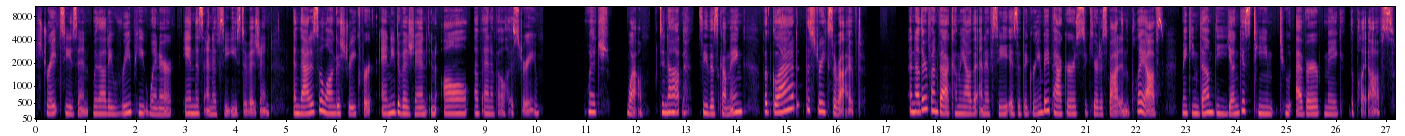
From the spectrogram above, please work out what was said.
straight season without a repeat winner in this NFC East division. And that is the longest streak for any division in all of NFL history. Which Wow, did not see this coming, but glad the streak survived. Another fun fact coming out of the NFC is that the Green Bay Packers secured a spot in the playoffs, making them the youngest team to ever make the playoffs.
